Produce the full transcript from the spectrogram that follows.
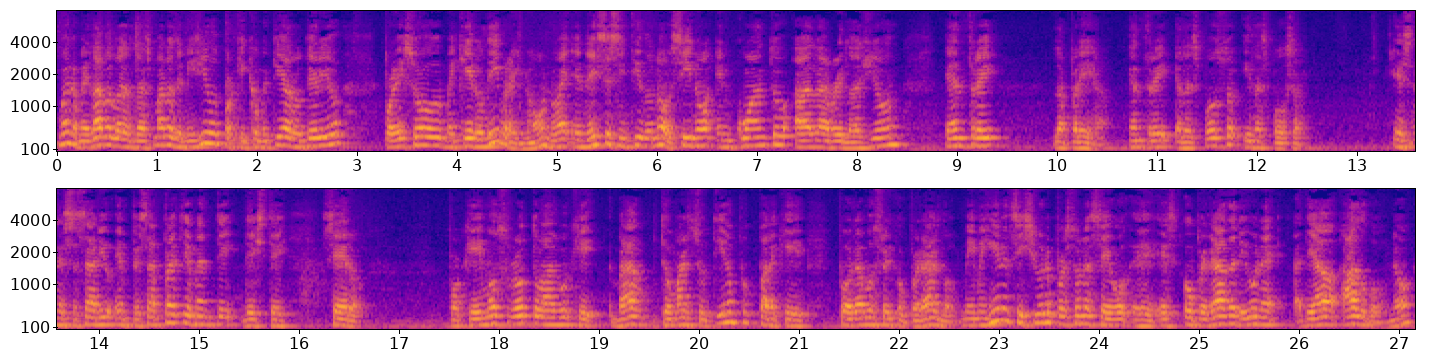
bueno, me lavo las, manos de mis hijos porque cometí adulterio, por eso me quiero libre. No, no, en ese sentido no, sino en cuanto a la relación entre la pareja, entre el esposo y la esposa. Es necesario empezar prácticamente desde cero, porque hemos roto algo que va a tomar su tiempo para que podamos recuperarlo. Me imagino si una persona se, eh, es operada de, una, de algo, ¿no?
